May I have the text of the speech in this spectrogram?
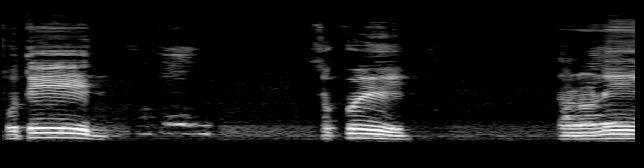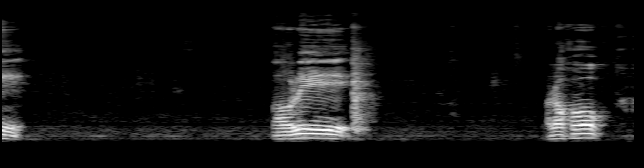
Fourteen. Fourteen. Suku. Tononi. Pauli. Rokok.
